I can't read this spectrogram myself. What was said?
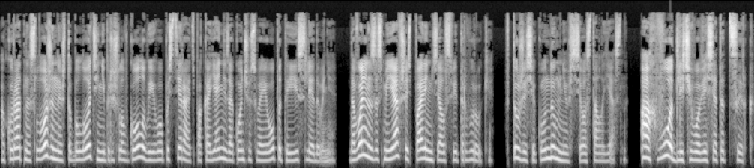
аккуратно сложенный, чтобы Лоти не пришло в голову его постирать, пока я не закончу свои опыты и исследования. Довольно засмеявшись, парень взял свитер в руки. В ту же секунду мне все стало ясно. Ах, вот для чего весь этот цирк,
